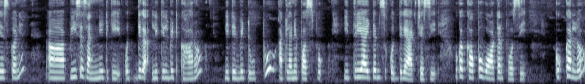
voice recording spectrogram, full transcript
చేసుకొని పీసెస్ అన్నిటికీ కొద్దిగా లిటిల్ బిట్ కారం లిటిల్ బిట్ ఉప్పు అట్లానే పసుపు ఈ త్రీ ఐటమ్స్ కొద్దిగా యాడ్ చేసి ఒక కప్పు వాటర్ పోసి కుక్కర్లో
